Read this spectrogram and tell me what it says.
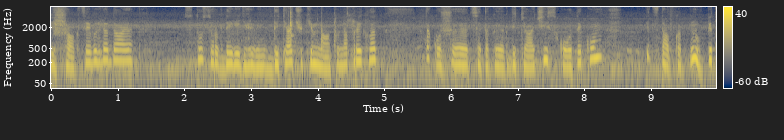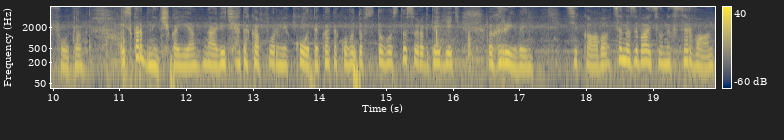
вішак цей виглядає. 149 гривень в дитячу кімнату, наприклад. Також е, це таке як дитячий з котиком. Підставка ну, під фото. І скарбничка є навіть така в формі котика, такого товстого 149 гривень. Цікаво. Це називається у них сервант.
